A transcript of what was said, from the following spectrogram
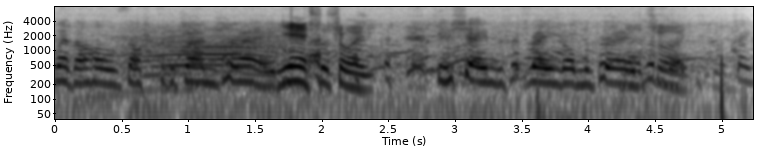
weather holds off for the Grand Parade. Yes, that's right. It'd be a shame if it rained on the parade, That's right. it?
